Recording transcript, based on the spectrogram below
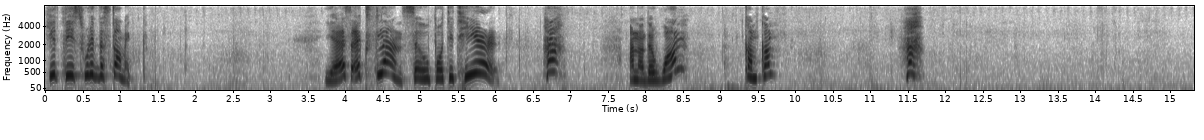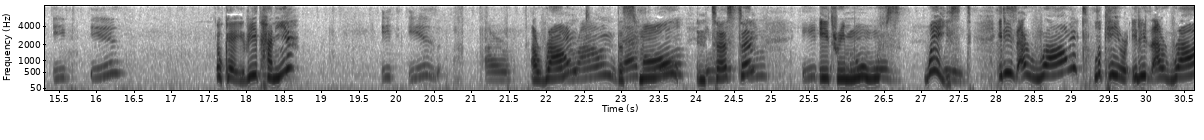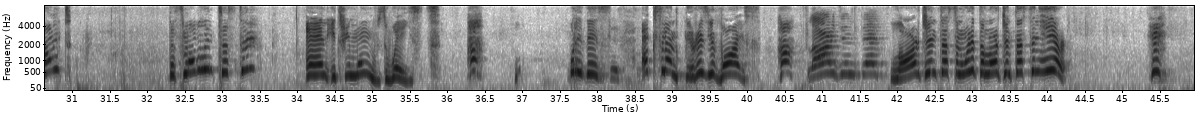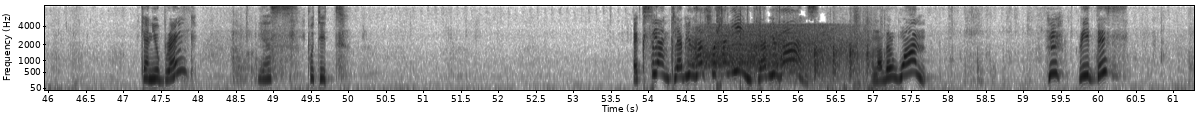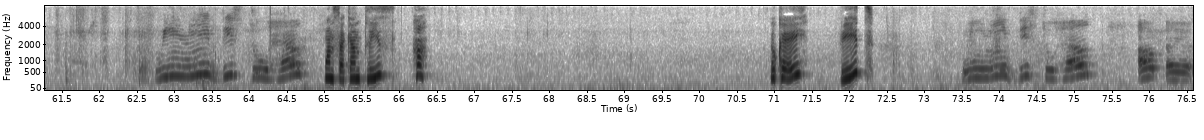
Use this. What is the stomach? Yes, excellent. So put it here. Huh? Another one. Come, come. Huh? It is Okay, read Haneen. it is ar- Around, around the small intestine, it removes waste. It is around, look here, it is around the small intestine and it removes waste. Huh? What is this? Intestine. Excellent, raise your voice. Huh? large intestine. Large intestine, where is the large intestine here? Hmm. Can you bring? Yes, put it. Excellent. Clap your hands for Haneen. Clap your hands. Another one. Hmm. Read this. We need this to help One second, please. Huh. Okay. Read. we need this to help our uh,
